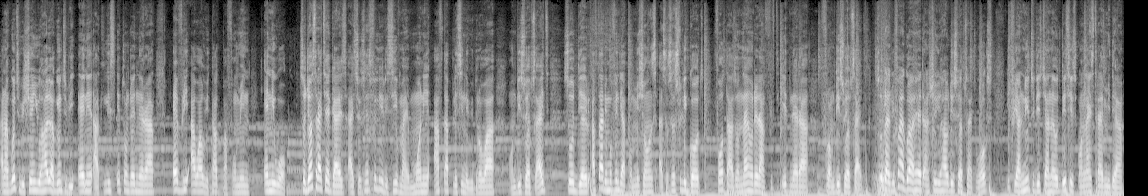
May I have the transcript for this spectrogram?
and i'm going to be showing you how you are going to be earning at least 800 naira every hour without performing any work so just right here guys i successfully received my money after placing a withdrawal on this website. So after removing their commissions i successfully got 4958 naira from this website. So guys before i go ahead and show you how this website works if you are new to this channel this is online strive media.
